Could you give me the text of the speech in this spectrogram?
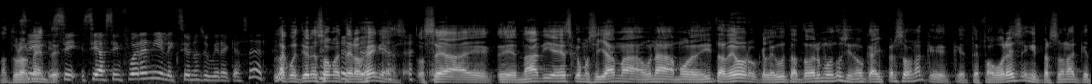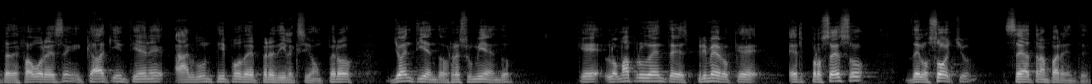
naturalmente. Si, si- si así fuera, ni elecciones hubiera que hacer. Las cuestiones son heterogéneas. O sea, eh, eh, nadie es como se llama una monedita de oro que le gusta a todo el mundo, sino que hay personas que, que te favorecen y personas que te desfavorecen y cada quien tiene algún tipo de predilección. Pero yo entiendo, resumiendo, que lo más prudente es, primero, que el proceso de los ocho sea transparente,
